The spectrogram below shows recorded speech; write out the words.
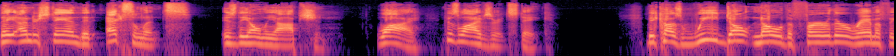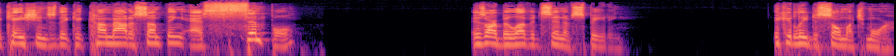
They understand that excellence is the only option. Why? Because lives are at stake. Because we don't know the further ramifications that could come out of something as simple as our beloved sin of speeding. It could lead to so much more.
